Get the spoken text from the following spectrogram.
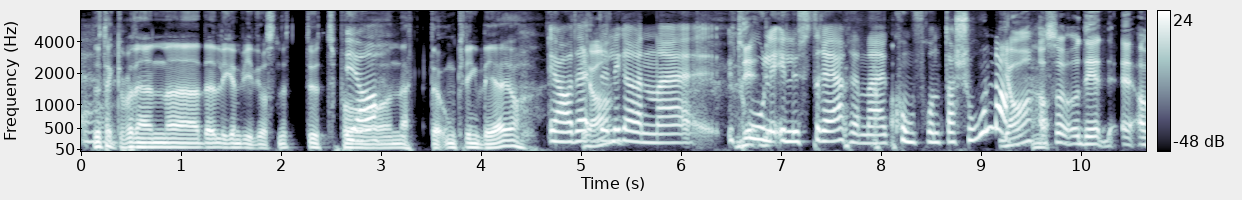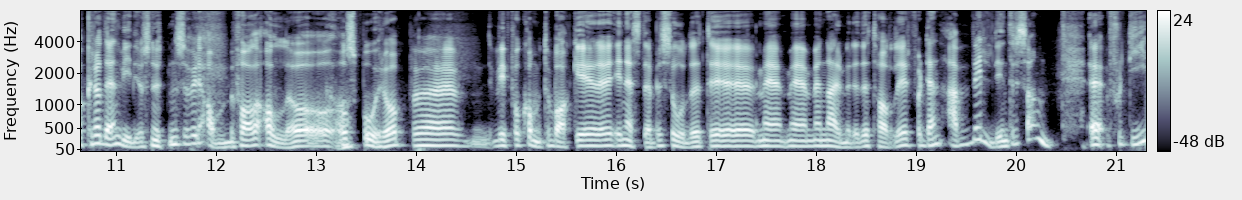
Du tenker på den, eh, Det ligger en videosnutt ut på Ja. nettet omkring det, ja. Ja, det, Ja. det ligger en utrolig utrolig illustrerende konfrontasjon, da. Ja, altså, det, akkurat den videosnutten så vil jeg anbefale alle å, å, spore opp. Eh, Vi får komme tilbake i, neste episode til, med, med, med nærmere detaljer, for den er veldig interessant. Eh, Fordi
